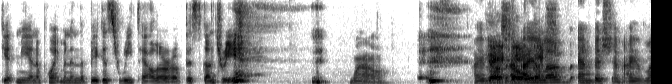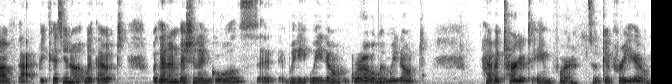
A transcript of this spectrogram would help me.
get me an appointment in the biggest retailer of this country. wow. I love yeah, that. So I love ambition. I love that because you know without without ambition and goals, it, we we don't grow and we don't have a target to aim for. So good for you.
